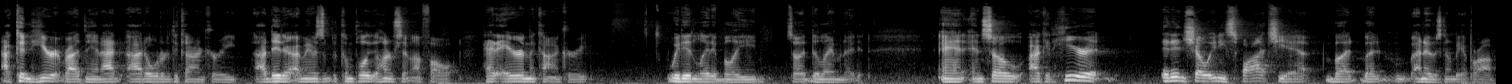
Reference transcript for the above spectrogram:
I couldn't hear it right then. I'd, I'd ordered the concrete. I did it. I mean, it was completely 100 percent my fault. Had air in the concrete. We didn't let it bleed, so it delaminated and and so I could hear it. It didn't show any spots yet, but but I knew it was going to be a problem.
